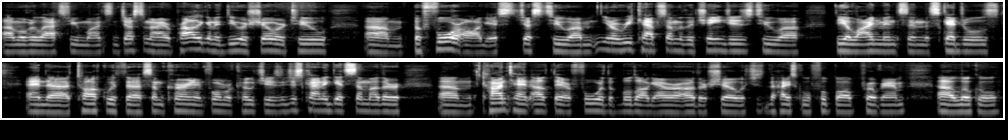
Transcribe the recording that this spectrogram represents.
um, over the last few months, and Justin and I are probably going to do a show or two um, before August just to um, you know recap some of the changes to uh, the alignments and the schedules and uh, talk with uh, some current and former coaches and just kind of get some other um, content out there for the Bulldog Hour, our other show, which is the high school football program uh, local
